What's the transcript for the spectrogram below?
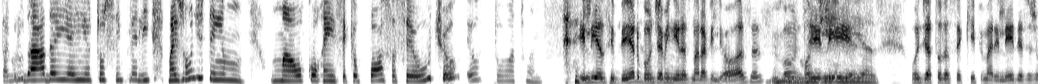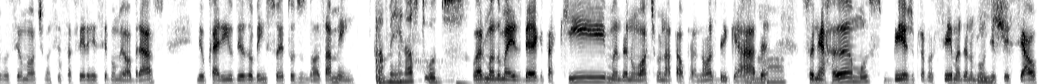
tá grudada e aí eu tô sempre ali. Mas onde tem um, uma ocorrência que eu possa ser útil, eu tô atuando. Elias Ribeiro, bom dia, meninas maravilhosas. Hum, bom, bom, dia, dia Elias. Elias. Bom dia a toda a sua equipe, Marilei. Desejo a você uma ótima sexta-feira. Recebam meu abraço, meu carinho. Deus abençoe a todos nós. Amém. Amém, nós todos. O Armando Maesberg está aqui, mandando um ótimo Natal para nós, obrigada. Sônia Ramos, beijo para você, mandando um bom dia especial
